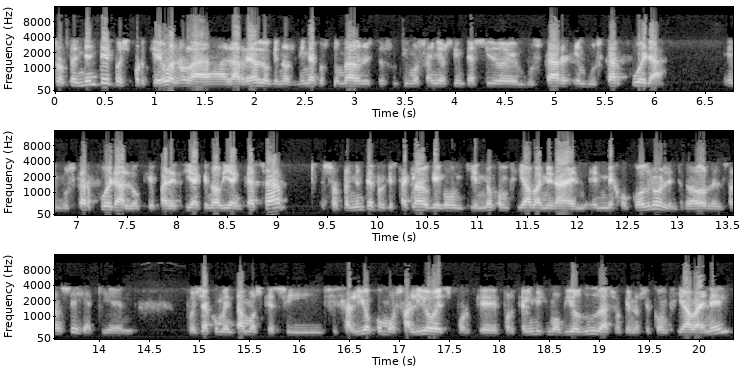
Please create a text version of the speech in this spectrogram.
sorprendente, pues porque bueno, la, la, Real lo que nos viene acostumbrado en estos últimos años siempre ha sido en buscar, en buscar fuera, en buscar fuera lo que parecía que no había en casa. sorprendente porque está claro que con quien no confiaban era en, en Mejo Codro, el entrenador del Sanse, y a quien pues ya comentamos que si, si salió como salió es porque, porque él mismo vio dudas o que no se confiaba en él.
